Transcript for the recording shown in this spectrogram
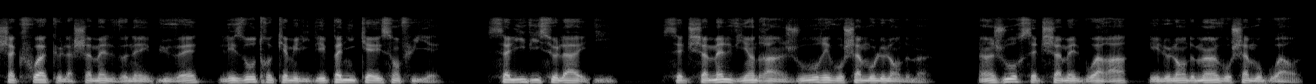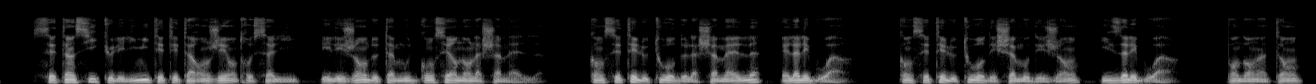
Chaque fois que la chamelle venait et buvait, les autres camélidés paniquaient et s'enfuyaient. Sali vit cela et dit, Cette chamelle viendra un jour et vos chameaux le lendemain. Un jour cette chamelle boira, et le lendemain vos chameaux boiront. C'est ainsi que les limites étaient arrangées entre Sali et les gens de Tamoud concernant la chamelle. Quand c'était le tour de la chamelle, elle allait boire. Quand c'était le tour des chameaux des gens, ils allaient boire. Pendant un temps,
